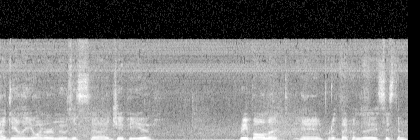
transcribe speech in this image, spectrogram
ideally you want to remove this uh, GPU reball it and put it back on the system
